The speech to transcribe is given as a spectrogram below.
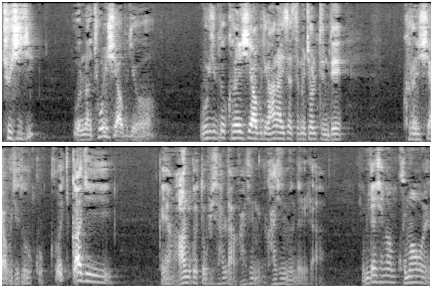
주시지? 얼마나 좋은 시아버지요. 우리 집도 그런 시아버지가 하나 있었으면 좋을 텐데 그런 시아버지도 없고 끝까지 그냥 아무것도 없이 살다가 가신, 가시는 분들이라. 좀더 생각하면 고마워요.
